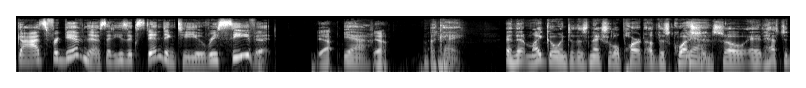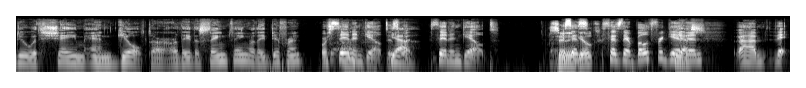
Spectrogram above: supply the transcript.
God's forgiveness that He's extending to you. Receive it. Yeah, Yeah. yeah. Okay. And that might go into this next little part of this question. Yeah. So it has to do with shame and guilt. Are, are they the same thing? Are they different? Or sin and guilt is yeah. what sin and guilt. Sin it and says, guilt. says they're both forgiven. Yes. Um, they,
